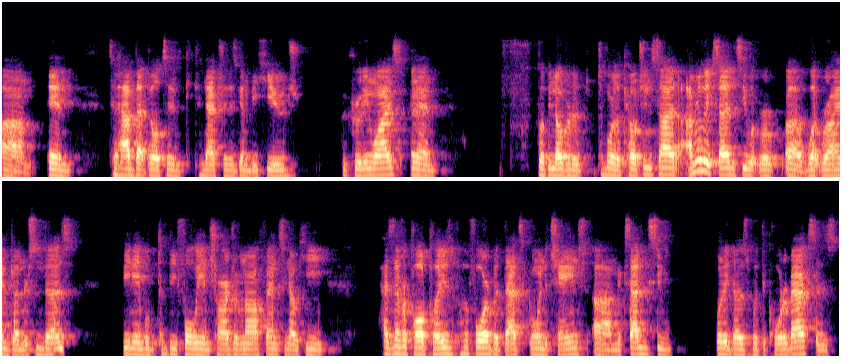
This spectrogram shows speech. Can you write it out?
Um, and to have that built in connection is going to be huge recruiting wise. And then flipping over to, to more of the coaching side, I'm really excited to see what uh, what Ryan Gunderson does, being able to be fully in charge of an offense. You know, he has never called plays before, but that's going to change. I'm excited to see what he does with the quarterbacks, is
